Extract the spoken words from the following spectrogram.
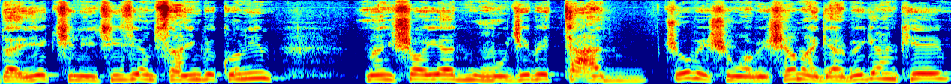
در یک چنین چیزی هم سعیم بکنیم؟ من شاید موجب تعجب شما بشم اگر بگم که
